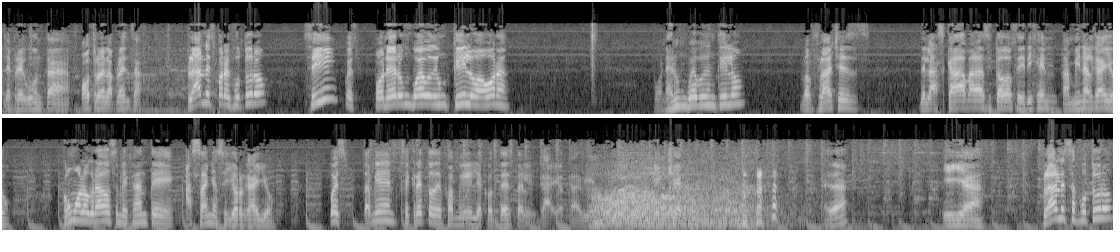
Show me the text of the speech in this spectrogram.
Le pregunta otro de la prensa, ¿planes para el futuro? Sí, pues poner un huevo de un kilo ahora. ¿Poner un huevo de un kilo? Los flashes de las cámaras y todo se dirigen también al gallo. ¿Cómo ha logrado semejante hazaña, señor gallo? Pues también secreto de familia, contesta el gallo acá bien, bien checo. ¿Verdad? Y ya. ¿Planes a futuro?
